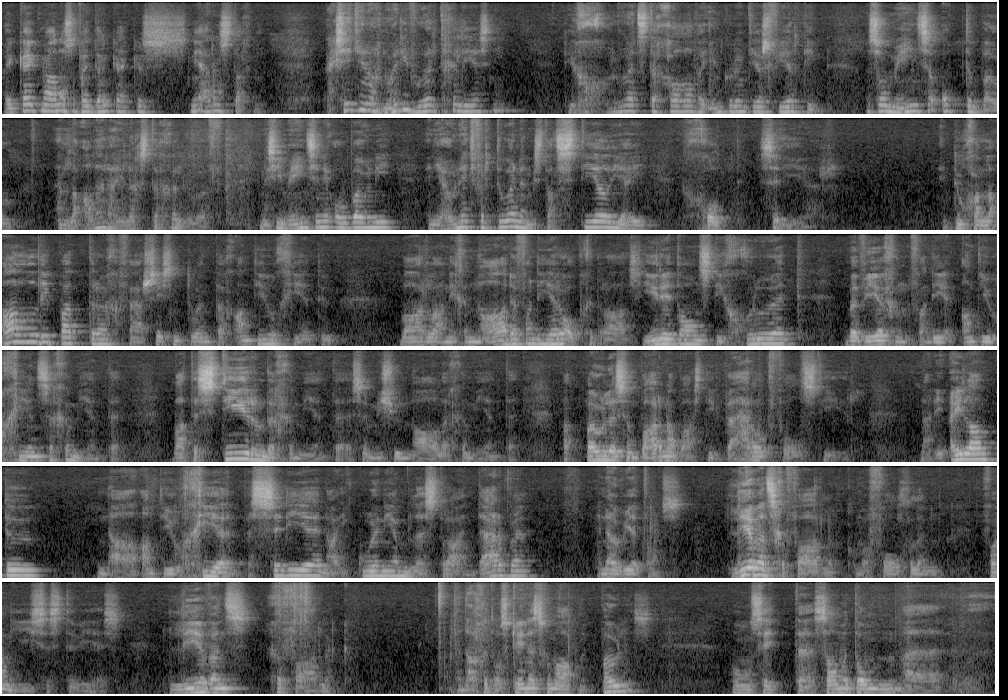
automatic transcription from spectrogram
Hy kyk my anders of hy dink ek is nie ernstig nie. Ek sê jy nog nooit die woord gelees nie? Die grootste gawe 1 Korintiërs 14 is om mense op te bou in hulle allerheiligste geloof. En as jy mense nie opbou nie en jy hou net vertonings, dan steel jy God se eer. En toe gaan hulle al die pad terug vers 26 Antiochië toe waar hulle aan die genade van die Here opgedra is. Hier het ons die groot beweging van die Antiochiense gemeente wat 'n stuurende gemeente is, 'n missionale gemeente wat Paulus en Barnabas die wêreld vol stuur na die eiland toe na Antiochië in Pisidië, na Ikonium, Lystra en Derbe. En nou weet ons, lewensgevaarlik om 'n volgeling van Jesus te wees. Lewensgevaarlik. Vandag het ons kennis gemaak met Paulus. Ons het uh, saam met hom uh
